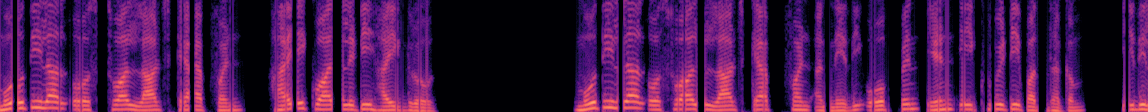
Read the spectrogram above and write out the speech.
Motilal Oswal large cap fund high quality high growth. Motilal Oswal large cap fund అనేది ఓపెన్ ఎండ్ ఈక్విటీ పథకం. ఇది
